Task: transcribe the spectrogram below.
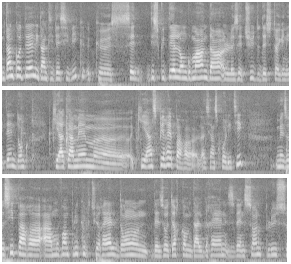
d'un côté, l'identité civique, que c'est discuté longuement dans les études de citoyenneté, donc, qui a quand même, euh, qui est inspiré par euh, la science politique, mais aussi par un mouvement plus culturel dont des auteurs comme Dahlgren, Svensson, plus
